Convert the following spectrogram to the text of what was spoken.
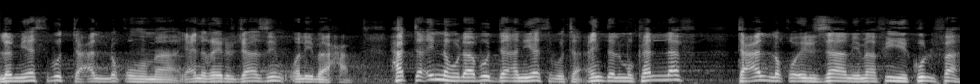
لم يثبت تعلقهما. يعني غير الجازم والإباحة. حتى إنه لا بد أن يثبت عند المكلف تعلق إلزام ما فيه كلفة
